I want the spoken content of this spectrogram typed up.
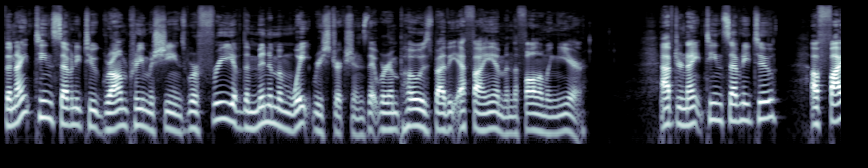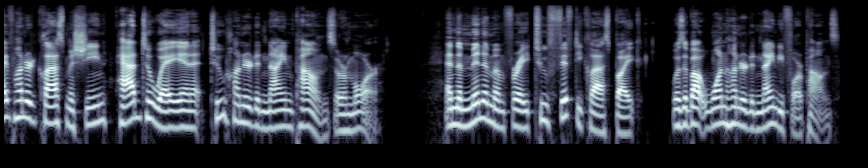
The 1972 Grand Prix machines were free of the minimum weight restrictions that were imposed by the FIM in the following year. After 1972, a 500 class machine had to weigh in at 209 pounds or more and the minimum for a 250 class bike was about 194 pounds.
